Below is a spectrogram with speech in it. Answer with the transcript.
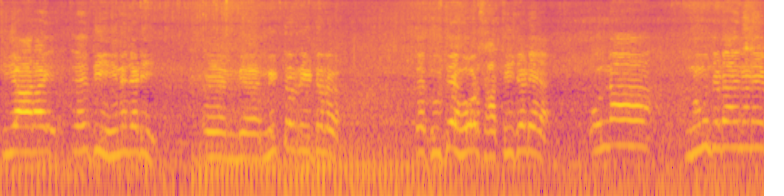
ਸੀਆਰਆਈ ਦੇ ਅਧੀਨ ਜਿਹੜੀ ਮੀਟਰ ਰੀਡਰ ਤੇ ਦੂਜੇ ਹੋਰ ਸਾਥੀ ਜਿਹੜੇ ਆ, ਉਹਨਾਂ ਨੂੰ ਜਿਹੜਾ ਇਹਨਾਂ ਨੇ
